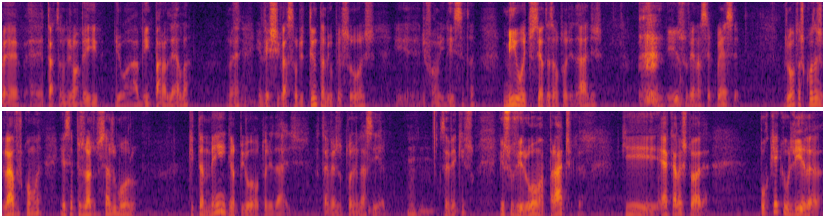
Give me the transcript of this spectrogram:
é, é, tratando de uma ABI, de uma ABI paralela, né? investigação de 30 mil pessoas é, de forma ilícita, 1.800 autoridades, e isso vem na sequência de outras coisas graves, como esse episódio do Sérgio Moro, que também grampeou a autoridade, através do Tony Garcia. Uhum. Você vê que isso, isso virou uma prática que é aquela história. Por que, que o Lira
